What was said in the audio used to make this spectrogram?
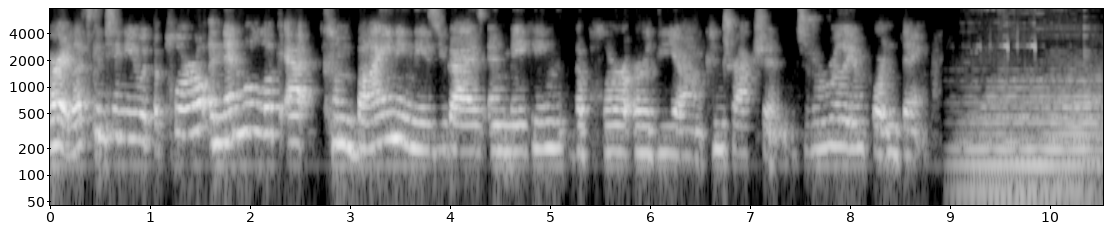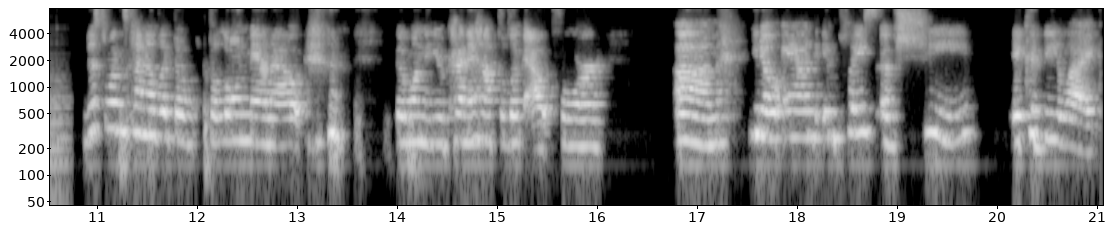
All right, let's continue with the plural, and then we'll look at combining these, you guys, and making the plural or the um, contraction, which is a really important thing. This one's kind of like the, the lone man out, the one that you kind of have to look out for. Um, you know, and in place of she, it could be like,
